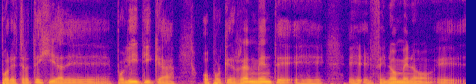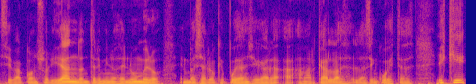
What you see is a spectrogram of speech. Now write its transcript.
por estrategia de política o porque realmente eh, el fenómeno eh, se va consolidando en términos de número en base a lo que puedan llegar a, marcar las, encuestas, es que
